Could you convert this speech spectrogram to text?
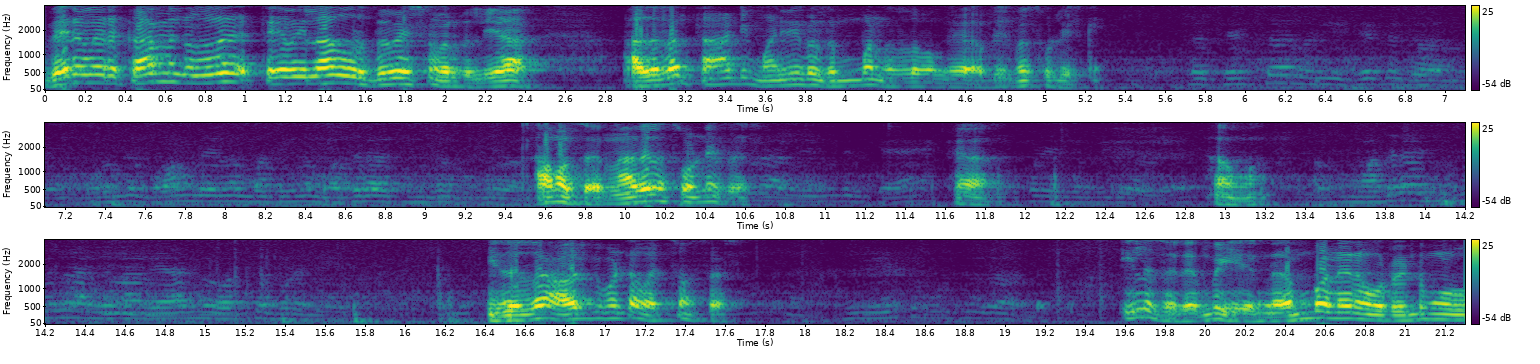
வேறு வேறு காரணங்களில் தேவையில்லாத ஒரு துவேஷம் வருது இல்லையா? அதெல்லாம் தாண்டி மனிதர்கள் ரொம்ப நல்லவங்க அப்படின்னு தான் சொல்லியிருக்கேன். ஆமாம் சார் நான் அதெல்லாம் சொன்னேன் சார். ஆ. ஆமாம் இதெல்லாம் ஆர்குமெண்ட்டாக வச்சோம் சார். இல்லை சார் ரொம்ப ரொம்ப நேரம் ஒரு ரெண்டு மூணு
